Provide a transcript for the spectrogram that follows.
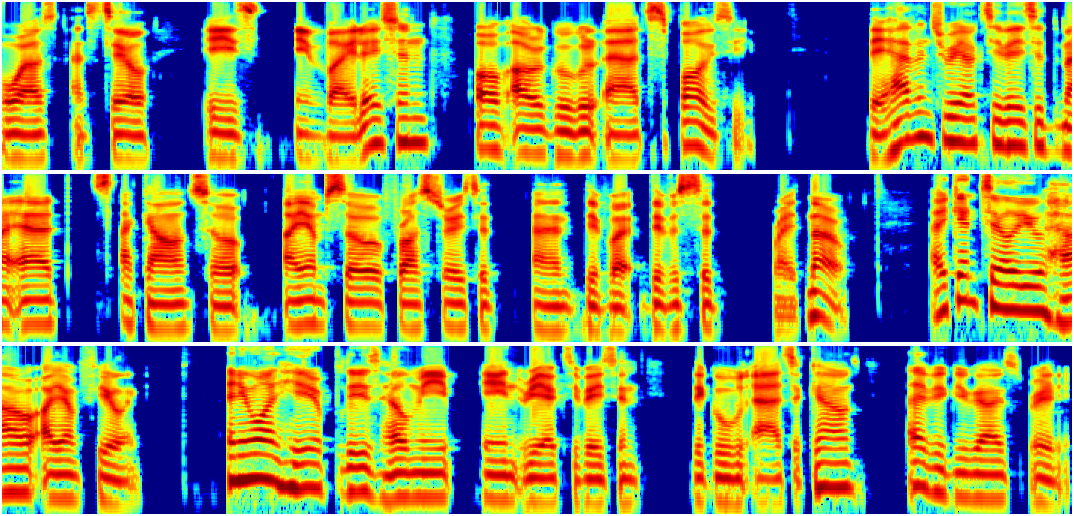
was and still is in violation of our Google Ads policy. They haven't reactivated my ads account, so I am so frustrated and devastated right now. I can tell you how I am feeling. Anyone here, please help me in reactivating the Google Ads account. I beg you guys, really.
